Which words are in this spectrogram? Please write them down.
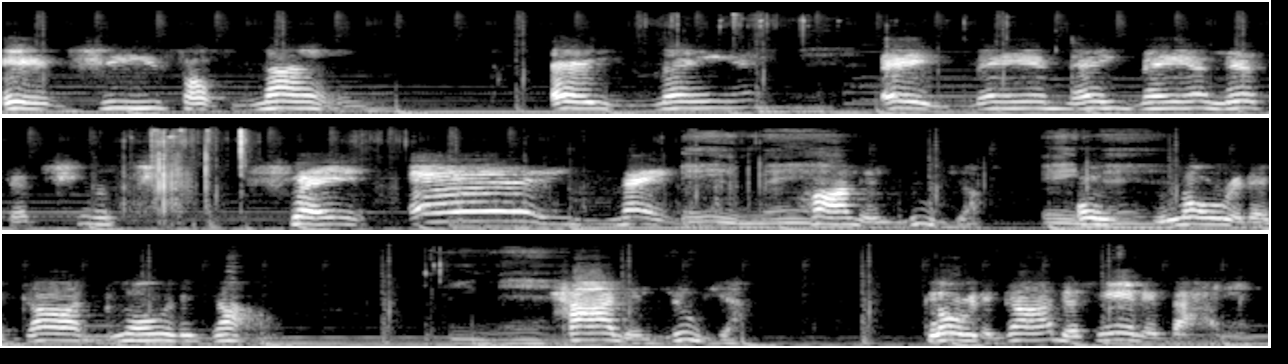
In Jesus' name, amen. Amen. Amen. Let the church say amen. Amen. Hallelujah. Amen. Oh, glory to God. Glory to God. Amen. Hallelujah. Glory to God. Does anybody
